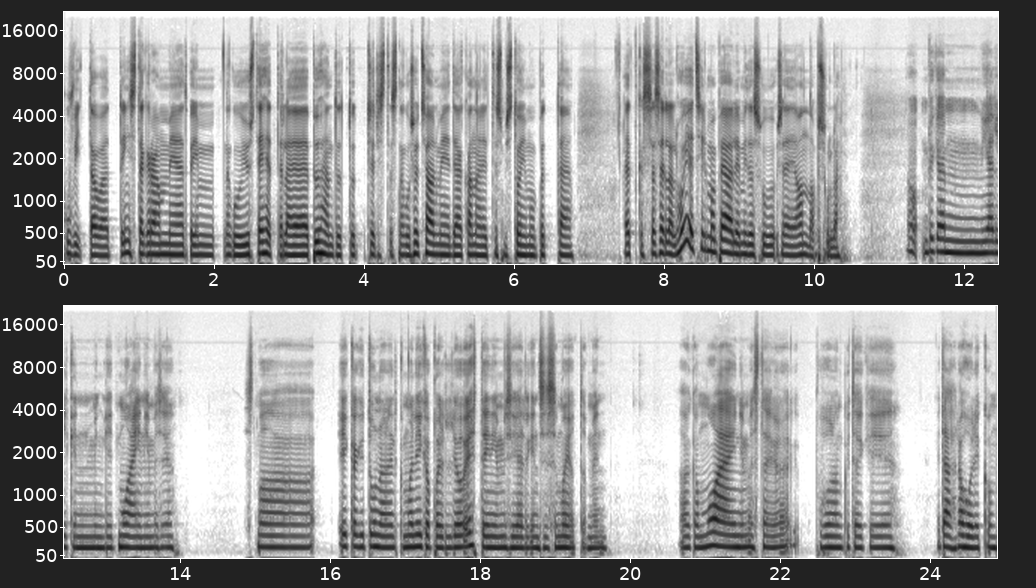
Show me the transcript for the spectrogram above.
huvitavad Instagramijad või nagu just ehetele pühendatud sellistes nagu sotsiaalmeediakanalites, mis toimub, et äh, et kas sa sellel hoiad silma peal ja mida su see annab sulle? no pigem jälgin mingeid moeinimesi. sest ma ikkagi tunnen, et kui ma liiga palju ehte inimesi jälgin, siis see mõjutab mind. aga moeinimeste puhul on kuidagi, ma ei tea, rahulikum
